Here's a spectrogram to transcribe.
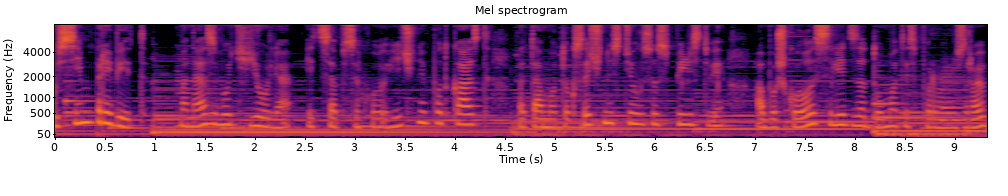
Усім привіт! Мене звуть Юля, і це психологічний подкаст на тему токсичності у суспільстві або ж коли слід задуматись про розрив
